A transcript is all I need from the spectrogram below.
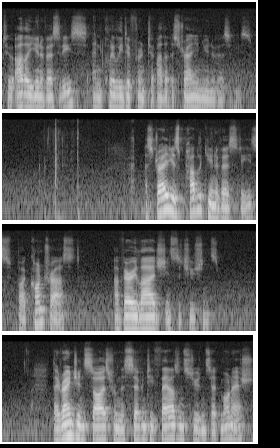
to other universities and clearly different to other Australian universities. Australia's public universities, by contrast, are very large institutions. They range in size from the 70,000 students at Monash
